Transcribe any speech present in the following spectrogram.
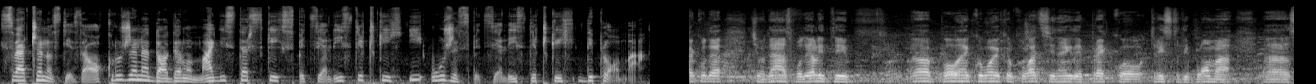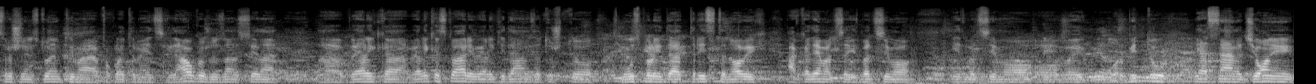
Svečanost je zaokružena dodelom magistarskih, specijalističkih i uže specijalističkih diploma. Tako da ćemo danas podeliti po nekoj mojoj kalkulaciji negde preko 300 diploma svršenim studentima Fakulteta medicinskih nauka, što za nas je jedna velika, velika stvar i veliki dan, zato što smo uspeli da 300 novih akademaca izbacimo, izbacimo ovaj, u orbitu. Ja se nadam da će oni,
